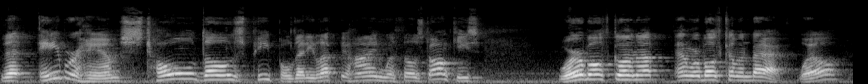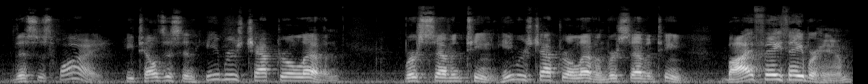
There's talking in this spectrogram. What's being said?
that Abraham told those people that he left behind with those donkeys, We're both going up and we're both coming back. Well, this is why. He tells us in Hebrews chapter 11, verse 17. Hebrews chapter 11, verse 17. By faith, Abraham,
